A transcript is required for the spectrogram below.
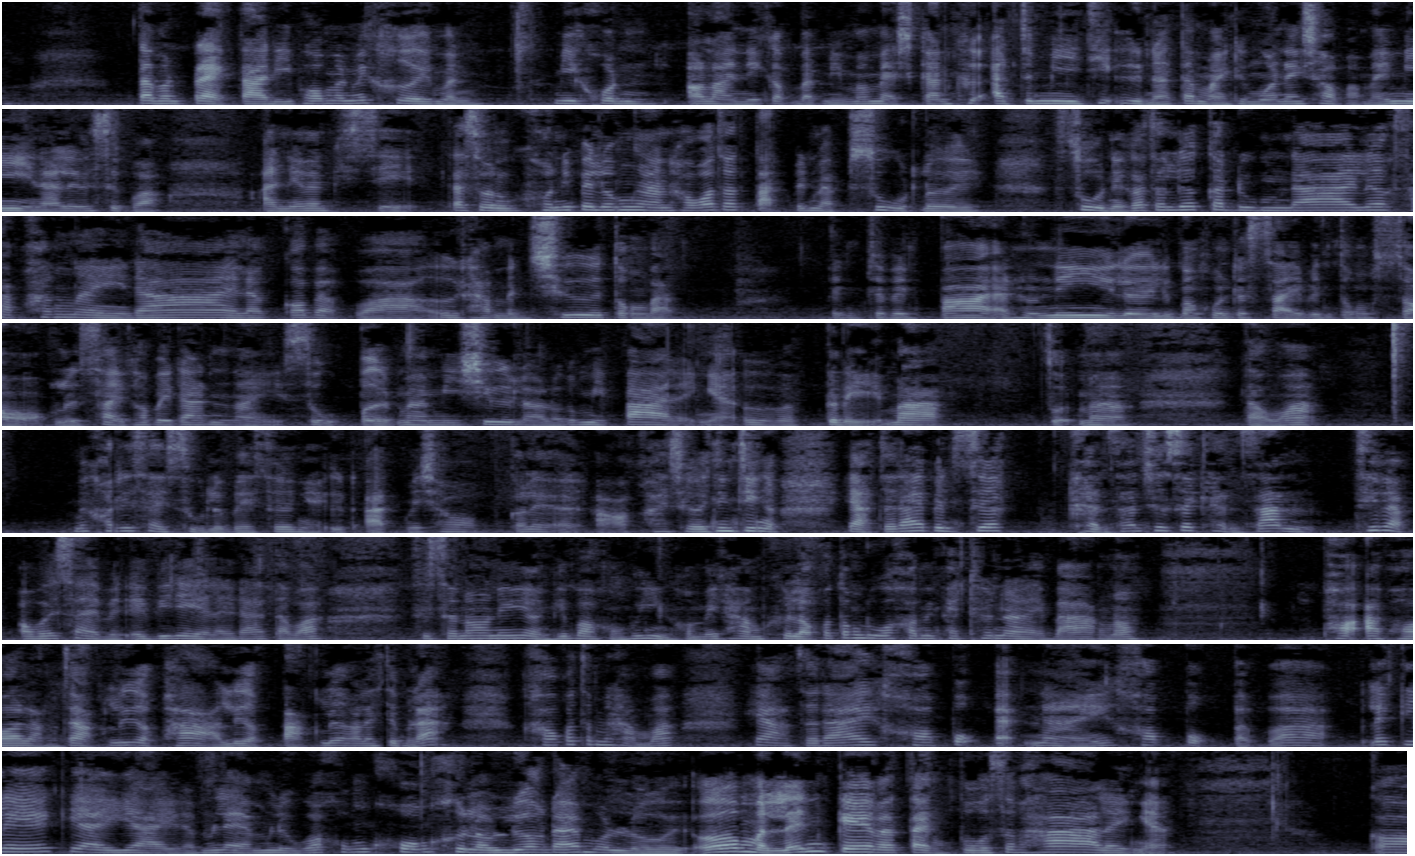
แต่มันแปลกตาดีเพราะมันไม่เคยเหมือนมีคนเอาลายนี้กับแบบนี้มาแมทชกัน คืออาจจะมีที่อื่นนะแต่หมายถึงว่าในช็อปอะไม่มีนะเลยรู้สึกว่า อันนี้มันพิเศษ แต่ส่วนคนที่ไปร่วมงานเขาก็จะตัดเป็นแบบสูตรเลย สูตรเนี่ยก็จะเลือกกระดุมได้เลือกซับข้างในได้ แล้วก็แบบว่าเออทำเป็นชื่อตรงแบบเป็นจะเป็นป้ายอันโทนี่เลยหรือบางคนจะใส่เป็นตรงศอก หรือใส่เข้าไปด้านในสูตรเปิดมามีชื่อแล้วแล้วก็มีป้ายอะไรเงี้ยเออแบบเก๋มากสวยมาก แต่ว่าไม่ค่อยได้ใส่สูทหรือเบลเซอร์ไงอึดอัดไม่ชอบก็เลยเออเอาค่าเชิ้ตจริงๆอะอยากจะได้เป็นเสื้อ แขนสั้นชื่อเสื้อแขนสั้นที่แบบเอาไว้ใส่เป็น everyday อะไรได้ แต่ว่าซีซันอลนี่อย่างที่บอกของผู้หญิงเขาไม่ทำคือเราก็ต้องดูว่าเขามีแพทเทิร์นอะไรบ้างเนาะพออะพอหลังจากเลือกผ้าเลือกปักเลือกอะไรเสร็จหมดแล้วเขาก็จะมาถามว่า อยากจะได้คอปกแบบไหนคอปกแบบว่าเล็กๆ ใหญ่ๆแหลมๆหรือว่าโค้งๆคือเราเลือกได้หมดเลย เออเหมือนเล่นเกมแต่งตัวเสื้อผ้าอะไรอย่างเงี้ยก็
